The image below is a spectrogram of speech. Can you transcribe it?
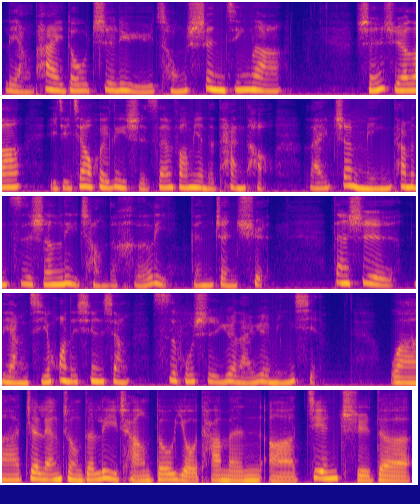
两派都致力于从圣经啦、神学啦以及教会历史三方面的探讨，来证明他们自身立场的合理跟正确。但是两极化的现象似乎是越来越明显。哇，这两种的立场都有他们啊坚持的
